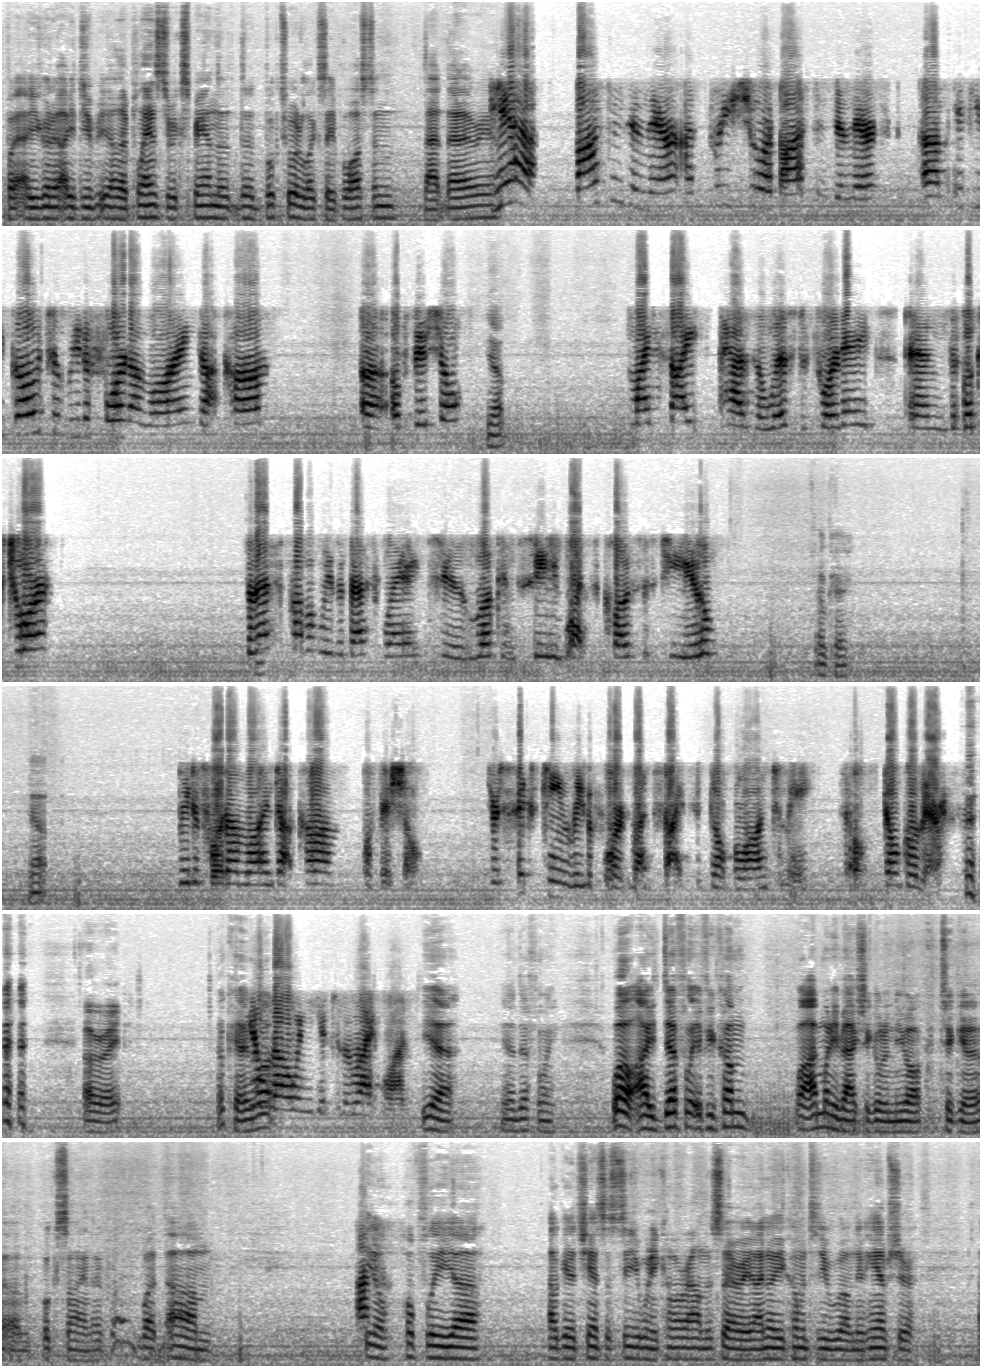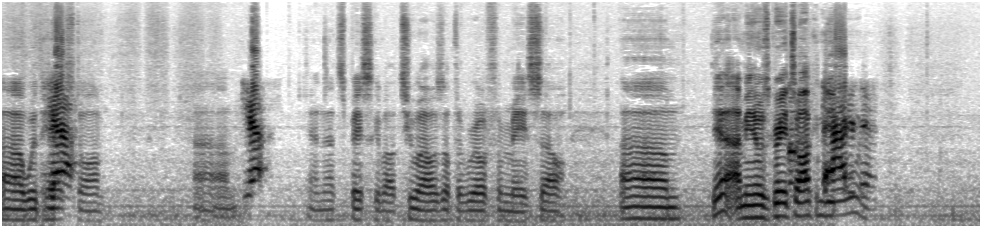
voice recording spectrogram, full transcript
But are you going to? Are, you, are there plans to expand the, the book tour to like say Boston, that that area? Yeah, Boston's in there. I'm pretty sure Boston's in there. Um, if you go to LitaFordOnline.com, uh, official, Yep. my site has a list of tour dates and the book tour. So that's probably the best way to look and see what's closest to you. Okay. Yeah. LitaFordOnline.com official. There's 16 Lita Ford websites that don't belong to me, so don't go there. All right. Okay. You'll well, know when you get to the right one. Yeah, yeah, definitely. Well, I definitely, if you come, well, I might even actually go to New York to get a, a book signed, but um, you know, hopefully, uh, I'll get a chance to see you when you come around this area. I know you're coming to uh, New Hampshire uh, with Yeah. Um, Yeah. and that's basically about two hours up the road from me. So, um, yeah, I mean, it was great talking to you. and,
